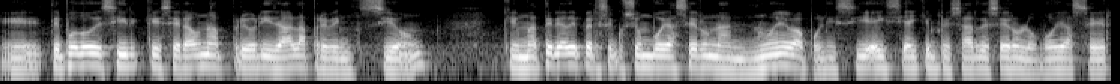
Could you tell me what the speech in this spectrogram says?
Eh, te puedo decir que será una prioridad la prevención, que en materia de persecución voy a hacer una nueva policía y si hay que empezar de cero lo voy a hacer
